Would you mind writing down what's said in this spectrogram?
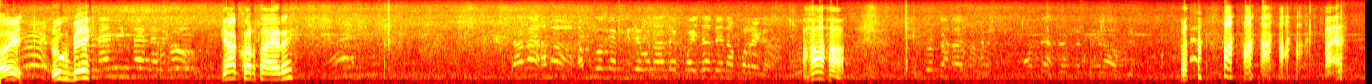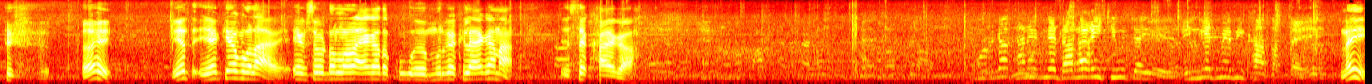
ओए रुक बे। क्या करता है रे? हमको का वीडियो बनाने पैसा देना पड़ेगा। हाँ हाँ। ये तो- ये क्या बोला है? एक सौ डॉलर आएगा तो मुर्गा खिलाएगा ना इससे खाएगा। मुर्गा खाने के लिए डॉलर ही क्यों चाहिए? रिंगेट में भी खा सकता है। नहीं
